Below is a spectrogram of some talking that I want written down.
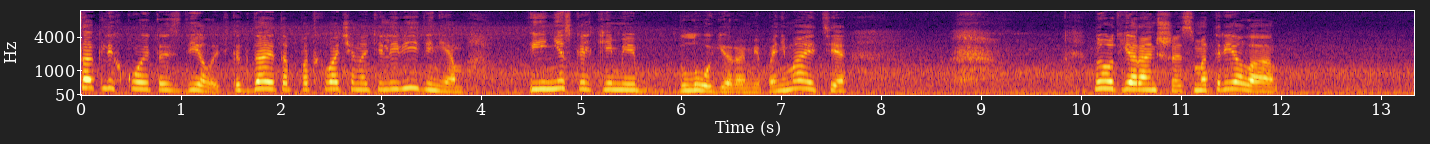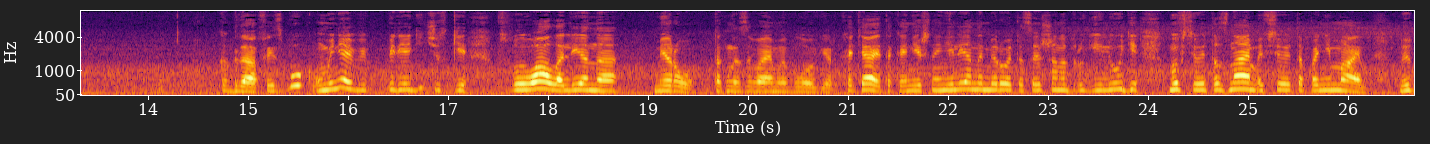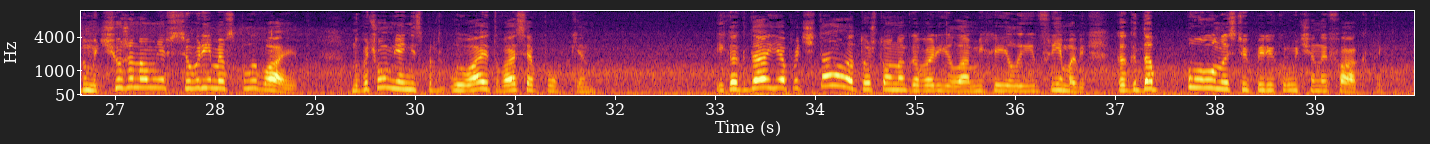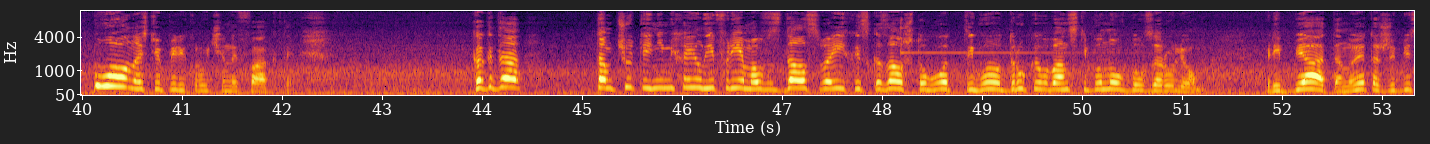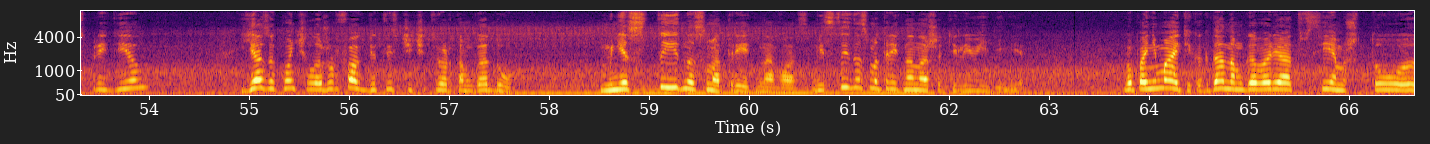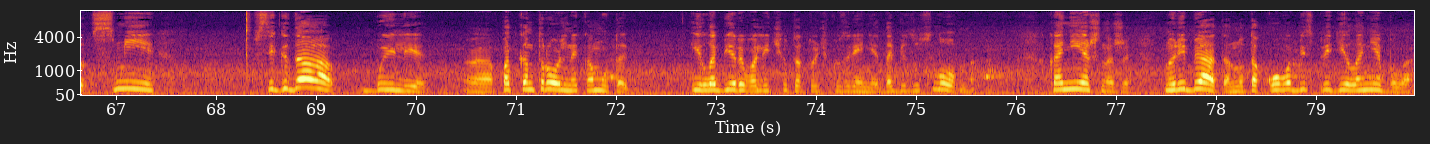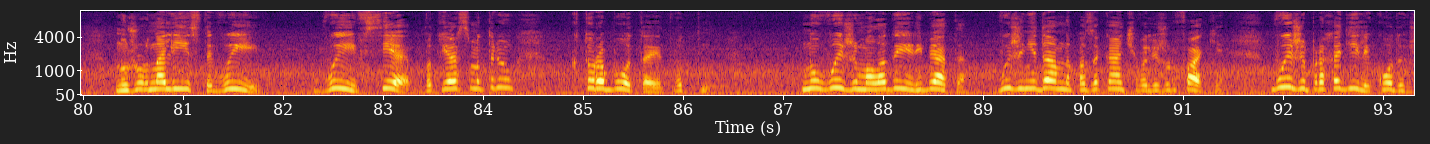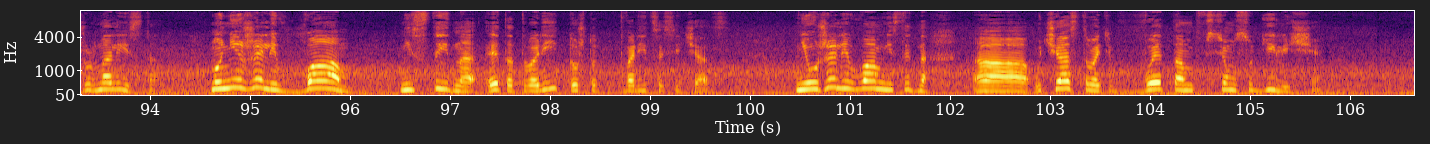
Так легко это сделать, когда это подхвачено телевидением и несколькими блогерами, понимаете? Ну вот я раньше смотрела, когда Facebook, у меня периодически всплывала Лена Миро, так называемый блогер. Хотя это, конечно, не Лена Миро, это совершенно другие люди. Мы все это знаем и все это понимаем. Но я думаю, что же она у меня все время всплывает? Ну почему у меня не всплывает Вася Пупкин? И когда я почитала то, что она говорила о Михаиле Ефремове, когда полностью перекручены факты, полностью перекручены факты, когда там чуть ли не Михаил Ефремов сдал своих и сказал, что вот его друг Иван Степунов был за рулем. Ребята, ну это же беспредел. Я закончила журфак в 2004 году. Мне стыдно смотреть на вас, мне стыдно смотреть на наше телевидение. Вы понимаете, когда нам говорят всем, что СМИ всегда были э, подконтрольны кому-то, и лоббировали чью-то точку зрения? Да, безусловно. Конечно же. Но, ребята, ну такого беспредела не было. Ну, журналисты, вы, вы все, вот я смотрю, кто работает, вот, ну вы же молодые ребята, вы же недавно позаканчивали журфаки, вы же проходили кодекс журналиста. Но нежели вам не стыдно это творить, то, что творится сейчас? Неужели вам не стыдно? А, участвовать в этом всем судилище.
